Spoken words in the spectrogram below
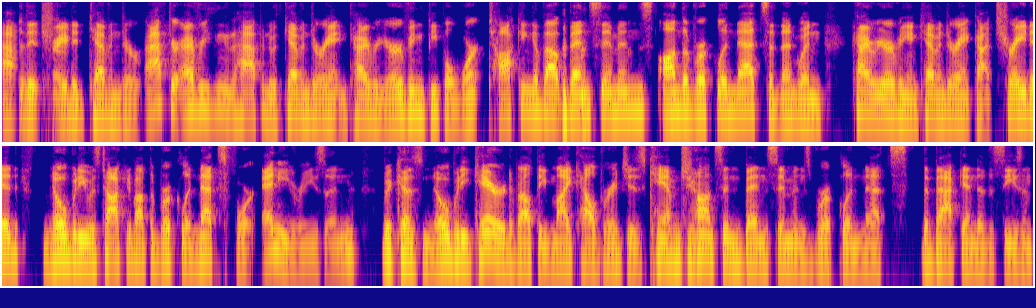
after they traded Kevin Durant. After everything that happened with Kevin Durant and Kyrie Irving, people weren't talking about Ben Simmons on the Brooklyn Nets. And then when Kyrie Irving and Kevin Durant got traded, nobody was talking about the Brooklyn Nets for any reason because nobody cared about the Mikal Bridges, Cam Johnson, Ben Simmons Brooklyn Nets the back end of the season.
